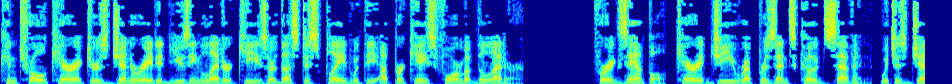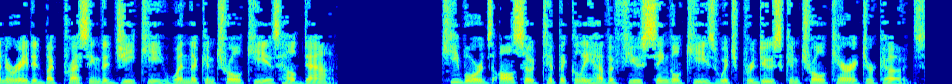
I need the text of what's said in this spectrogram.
Control characters generated using letter keys are thus displayed with the uppercase form of the letter. For example, caret G represents code 7, which is generated by pressing the G key when the control key is held down. Keyboards also typically have a few single keys which produce control character codes.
